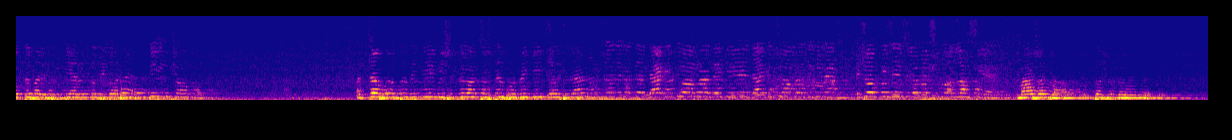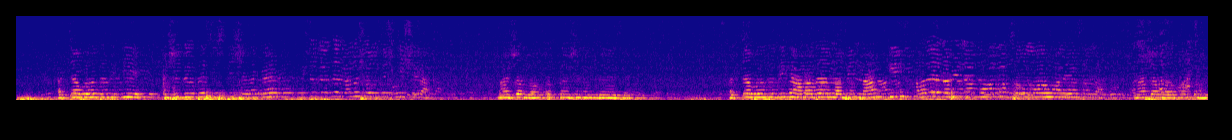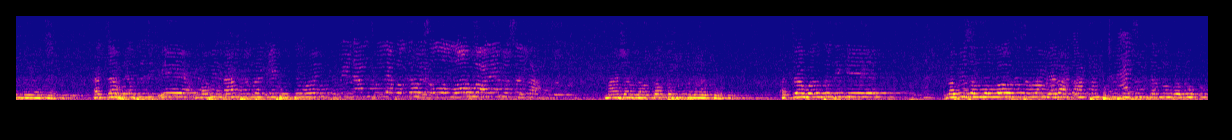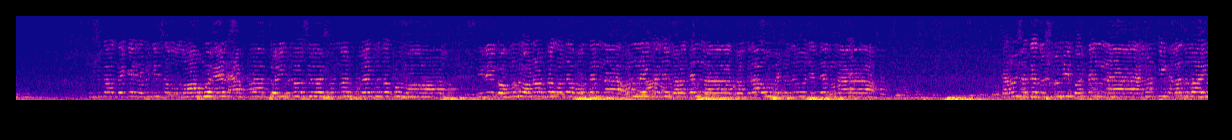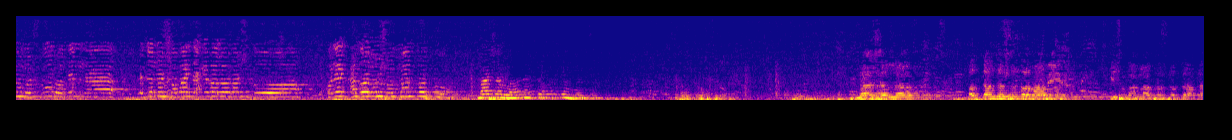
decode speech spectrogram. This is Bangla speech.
করতে পারি তুমি এর উত্তর দিতে পারবে জি ইনশাআল্লাহ আচ্ছা বলো তো দেখি বিশুদ্ধগণ সৃষ্টির পূর্বে কি চেয়েছিলেন বিশ্বজগতে যা কিছু আমরা দেখি যা কিছু আমরা দেখি না এসব কিছুই ছিল না শুধু আল্লাহ ছিলেন মাশাআল্লাহ উত্তর সুন্দর হয়েছে আচ্ছা বলো তো দেখি বিশুদ্ধগতের সৃষ্টির সেরাকে বিশ্বজগতের মানুষ হল সৃষ্টির সেরা মাশাআল্লাহ উত্তরটা সুন্দর হয়েছে আচ্ছা বলো তো দেখি আমাদের নবীর নাম কি? আমাদের নবীর নাম মোহাম্মদ সাল্লাল্লাহু আলাইহি ওয়াসাল্লাম। মাশাআল্লাহ সুন্দর হয়েছে। আচ্ছা বলো তো দেখি নবীর নাম শুনলে কি বলতে হয়? নবীর নাম শুনলে বলতে হয় সাল্লাল্লাহু আলাইহি ওয়াসাল্লাম। মাশাআল্লাহ অত্যন্ত সুন্দর হয়েছে। আচ্ছা বলো তো দেখি নবী সাল্লাল্লাহু আলাইহি শিশুকাল থেকে নবীজি সাল্লাল্লাহু এর আপনার চরিত্র ছিল সুন্দর, ফুলের না, অন্যের কাজে জড়াতেন না, ঝগড়াও ভালোবাসত। অনেক আদর ও সম্মান করতো। মাশাআল্লাহ, অনেক হয়েছে মাশাআল্লাহ অত্যন্ত সুন্দরভাবে কিছু বাংলা প্রশ্নোত্তর আপনার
